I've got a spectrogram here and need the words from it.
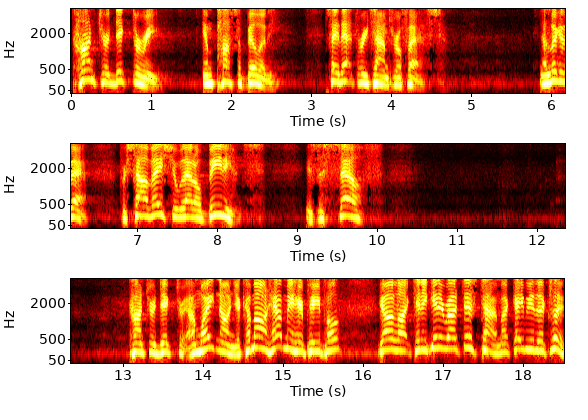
contradictory impossibility. Say that three times real fast. Now look at that. For salvation without obedience is a self contradictory. I'm waiting on you. Come on, help me here, people. Y'all like, can you get it right this time? I gave you the clue.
